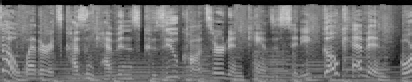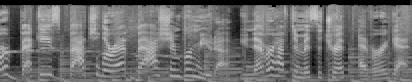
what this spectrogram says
So, whether it's Cousin Kevin's Kazoo concert in Kansas City, go Kevin, or Becky's Bachelorette Bash in Bermuda, you never have to miss a trip ever again.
